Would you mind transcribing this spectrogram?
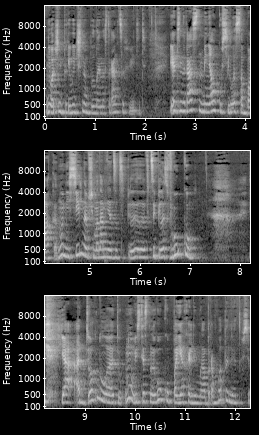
не очень привычно было иностранцев видеть. И один раз на меня укусила собака. Ну, не сильно, в общем, она мне зацепила, вцепилась в руку. Я отдернула эту, ну, естественно, руку, поехали, мы обработали это все.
